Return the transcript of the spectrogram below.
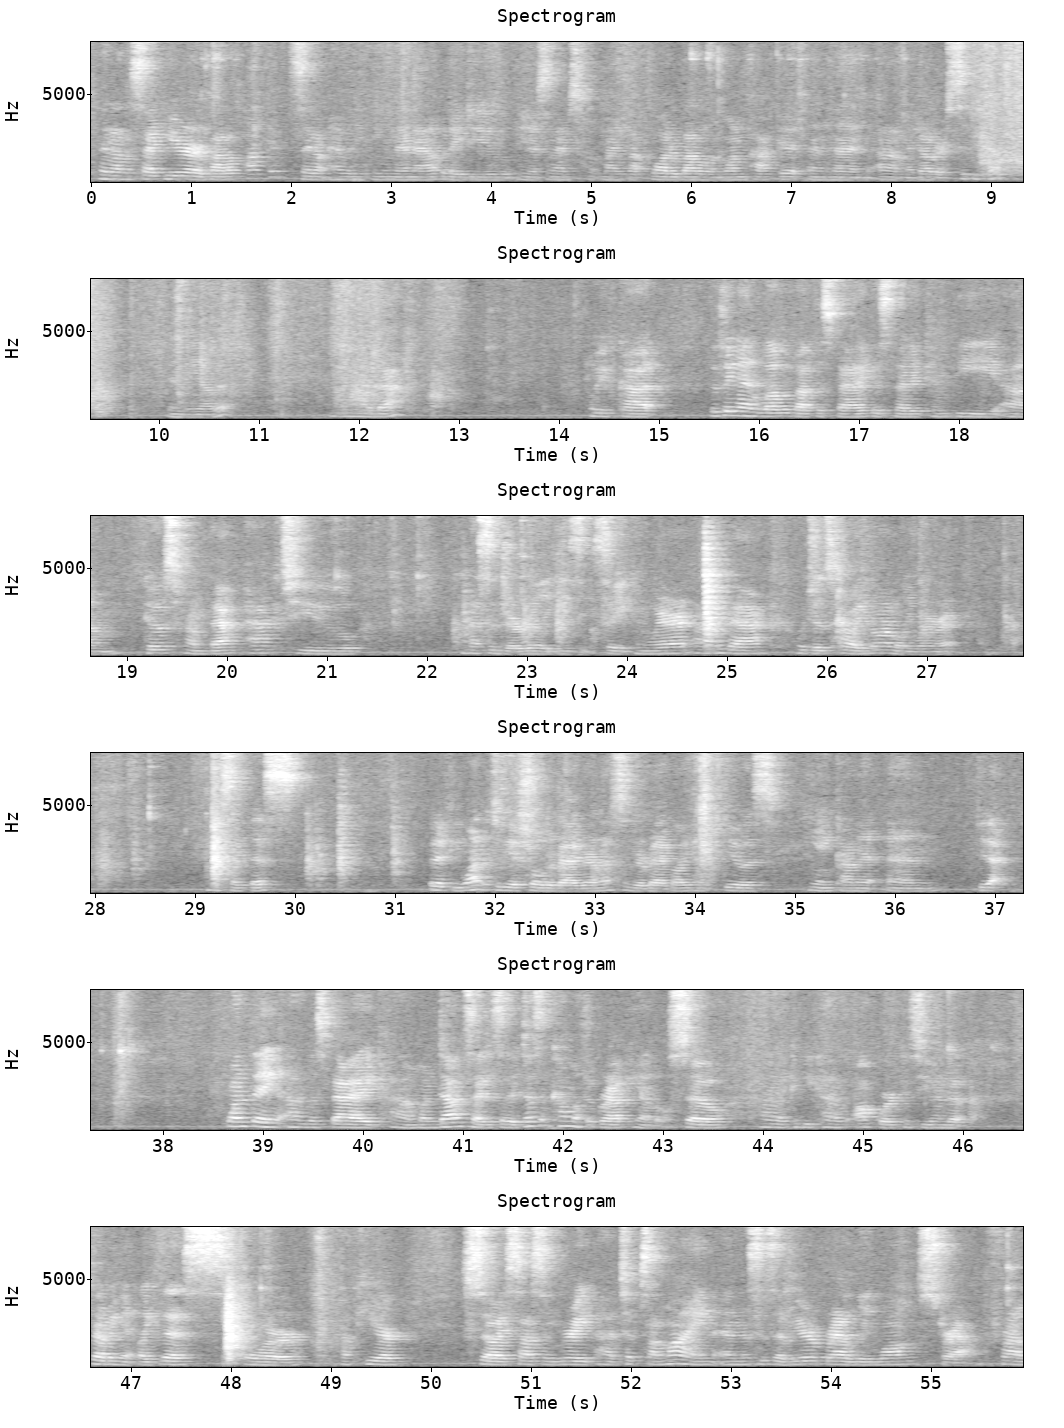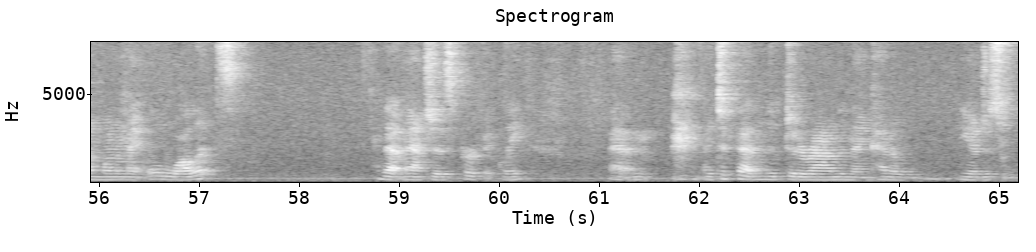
Then on the side here are bottle pockets. I don't have anything in there now, but I do, you know, sometimes put my water bottle in one pocket and then um, my daughter's sippy cup in the other. And then in the back, we've got, the thing I love about this bag is that it can be, um, goes from backpack to messenger really easy. So you can wear it on your back, which is how I normally wear it. Just like this. But if you want it to be a shoulder bag or a messenger bag, all you have to do is yank on it and do that. One thing on this bag, um, one downside is that it doesn't come with a grab handle, so it can be kind of awkward because you end up grabbing it like this or up here. So I saw some great uh, tips online, and this is a Vera Bradley long strap from one of my old wallets that matches perfectly. And I took that and looped it around and then kind of, you know, just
